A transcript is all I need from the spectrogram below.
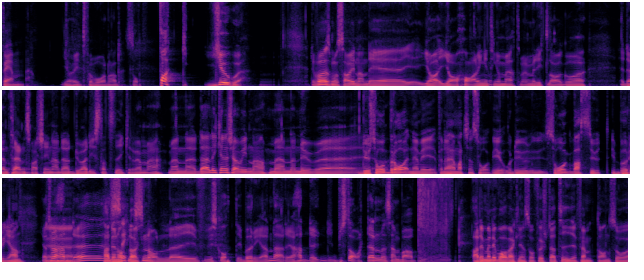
5. Jag är inte förvånad. Så fuck you! Det var som jag sa innan, det jag, jag har ingenting att mäta med med ditt lag. Och den träningsmatchen innan, där, du hade ju statistiken där med. Men eh, där lyckades jag vinna, men nu... Eh, du såg bra, när vi, för den här matchen såg vi och du såg vass ut i början. Jag tror jag hade, hade 6-0 i, i skott i början där. Jag hade starten, men sen bara... Pff. Ja, det, men det var verkligen så. Första 10-15 så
